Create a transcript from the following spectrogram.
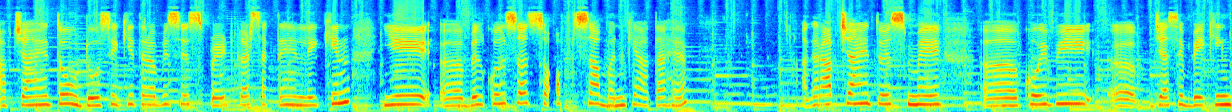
आप चाहें तो डोसे की तरह भी इसे स्प्रेड कर सकते हैं, लेकिन ये बिल्कुल सा सॉफ्ट सा बन के आता है। अगर आप चाहें तो इसमें कोई भी आ, जैसे बेकिंग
